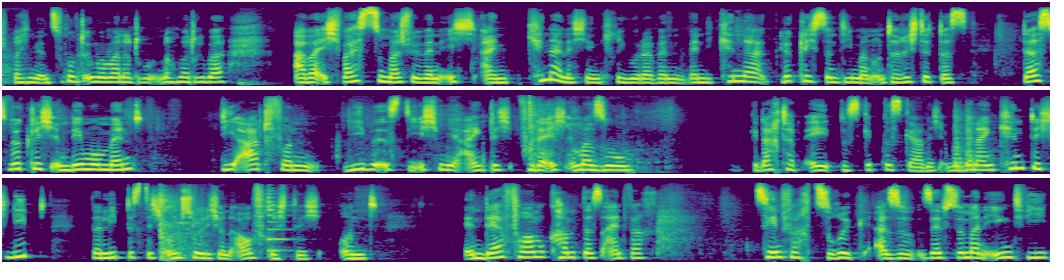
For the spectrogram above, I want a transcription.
sprechen wir in Zukunft irgendwann mal drü- noch mal drüber. Aber ich weiß zum Beispiel, wenn ich ein Kinderlächeln kriege oder wenn, wenn die Kinder glücklich sind, die man unterrichtet, dass das wirklich in dem Moment die Art von Liebe ist, die ich mir eigentlich, vor der ich immer so gedacht habe, ey, das gibt es gar nicht. Aber wenn ein Kind dich liebt, dann liebt es dich unschuldig und aufrichtig. Und in der Form kommt das einfach zehnfach zurück. Also selbst wenn man irgendwie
